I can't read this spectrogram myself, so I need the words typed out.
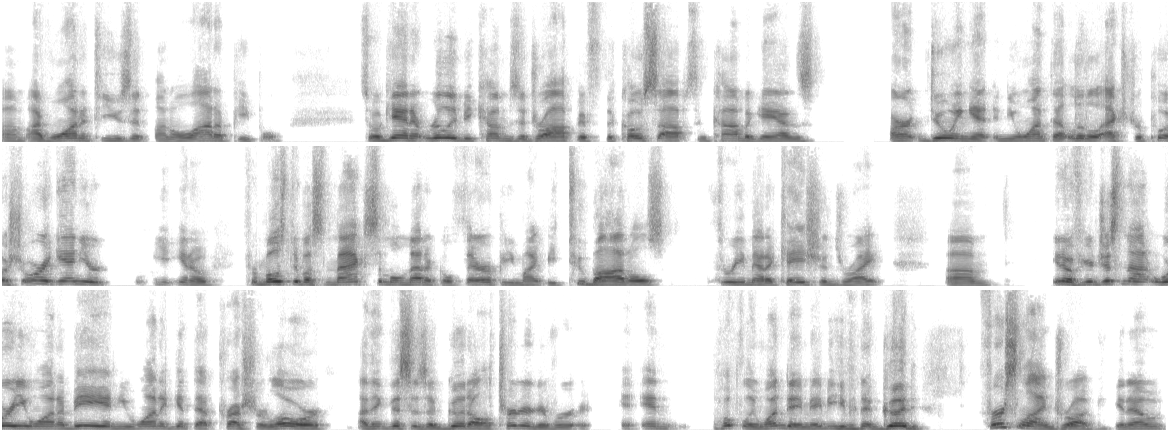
Um, I've wanted to use it on a lot of people. So again, it really becomes a drop if the Cosopts and Combigans aren't doing it, and you want that little extra push. Or again, you're you know for most of us, maximal medical therapy might be two bottles, three medications, right? Um, you know, if you're just not where you want to be and you want to get that pressure lower, I think this is a good alternative. Or, and hopefully one day maybe even a good first line drug you know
